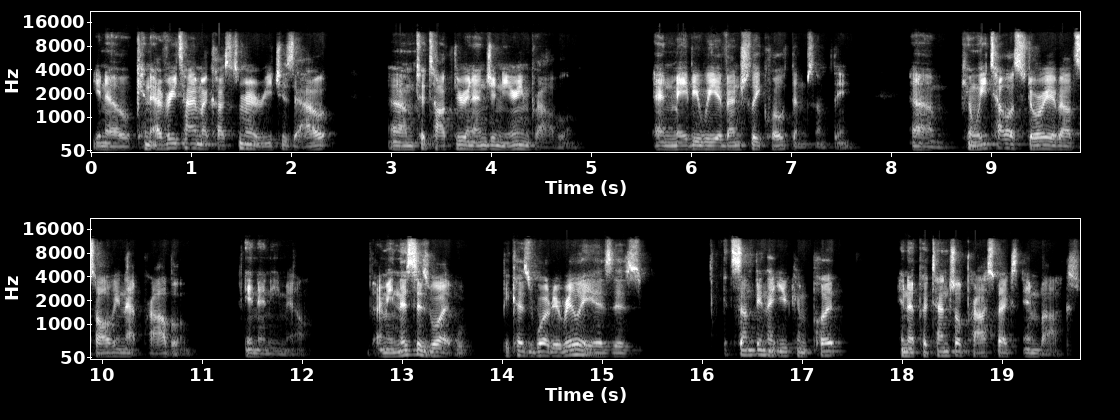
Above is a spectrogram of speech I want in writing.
You know, can every time a customer reaches out um, to talk through an engineering problem, and maybe we eventually quote them something. Um, can we tell a story about solving that problem in an email? I mean, this is what, because what it really is, is it's something that you can put in a potential prospect's inbox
